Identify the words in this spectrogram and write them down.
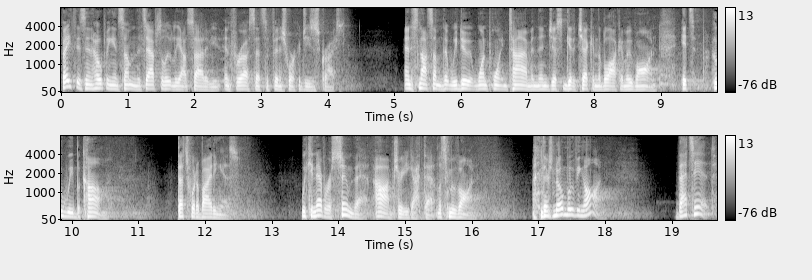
Faith is in hoping in something that's absolutely outside of you. And for us, that's the finished work of Jesus Christ. And it's not something that we do at one point in time and then just get a check in the block and move on. It's who we become. That's what abiding is. We can never assume that. Oh, I'm sure you got that. Let's move on. There's no moving on. That's it.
